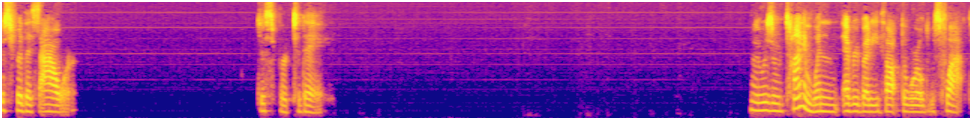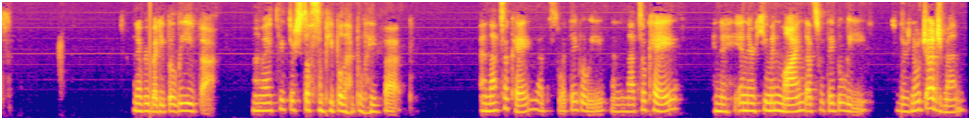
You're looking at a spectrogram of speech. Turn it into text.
just for this hour, just for today? There was a time when everybody thought the world was flat. And everybody believed that. And I think there's still some people that believe that. And that's okay. That's what they believe. And that's okay in, in their human mind. That's what they believe. So there's no judgment.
